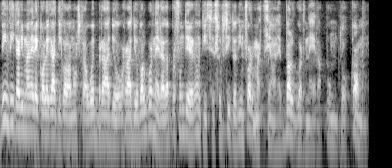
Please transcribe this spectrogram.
Vi invito a rimanere collegati con la nostra web radio Radio Valguarnera ad approfondire le notizie sul sito di informazione valguarnera.com.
